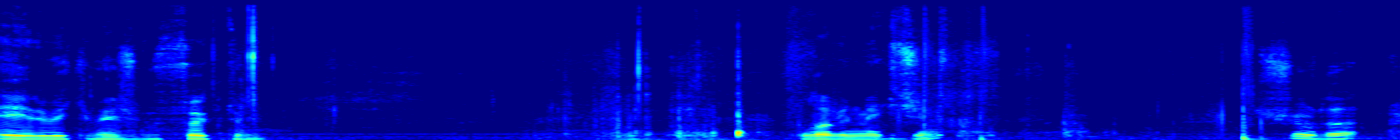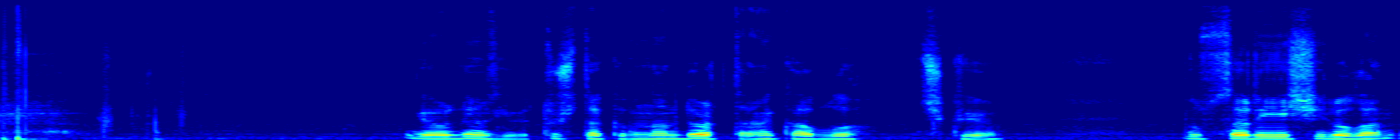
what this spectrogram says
airbag'i mecbur söktüm. Bulabilmek için. Şurada gördüğünüz gibi tuş takımından 4 tane kablo çıkıyor. Bu sarı yeşil olan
